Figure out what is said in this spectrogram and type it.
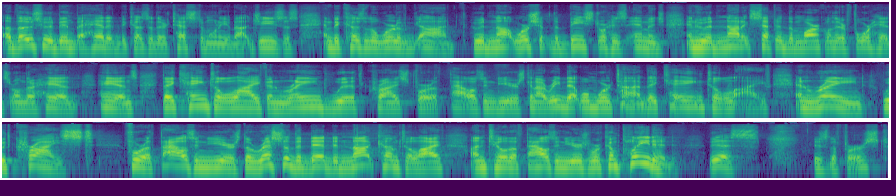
of those who had been beheaded because of their testimony about Jesus and because of the Word of God, who had not worshiped the beast or his image, and who had not accepted the mark on their foreheads or on their head, hands. They came to life and reigned with Christ for a thousand years. Can I read that one more time? They came to life and reigned with Christ for a thousand years. The rest of the dead did not come to life until the thousand years were completed. This is the first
